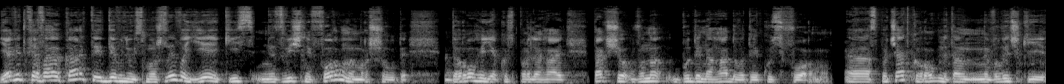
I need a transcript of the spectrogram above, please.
я відкриваю карти і дивлюсь, можливо, є якісь незвичні форми маршрути, дороги якось пролягають, так що воно буде нагадувати якусь форму. Е, спочатку роблю там невеличкий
